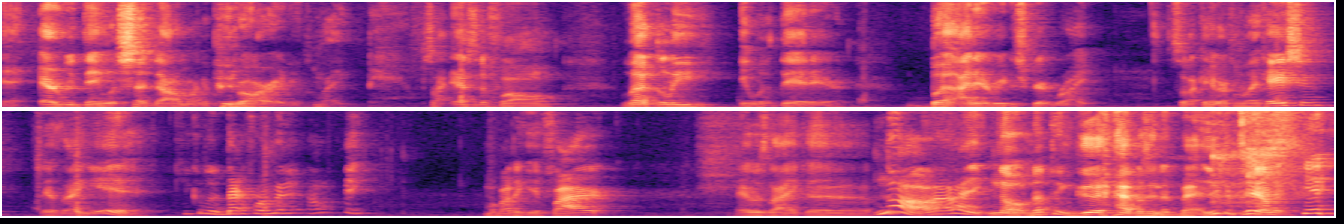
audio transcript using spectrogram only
And everything was shut down on my computer already. I'm like, damn. So I answered the phone. Luckily, it was dead air. But I didn't read the script right. So when I came back from vacation, they was like, yeah, can you come back for a minute? I'm like, I'm about to get fired. It was like, uh, no, like, no, nothing good happens in the back. You can tell me. if I'm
